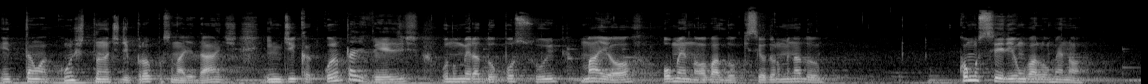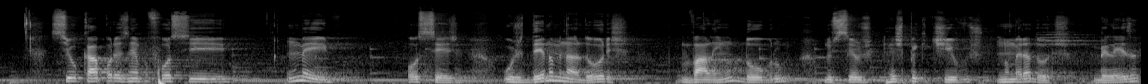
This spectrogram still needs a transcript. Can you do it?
Então, a constante de proporcionalidade indica quantas vezes o numerador possui maior ou menor valor que seu denominador. Como seria um valor menor? Se o k, por exemplo, fosse um meio, ou seja, os denominadores valem o dobro dos seus respectivos numeradores, beleza?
